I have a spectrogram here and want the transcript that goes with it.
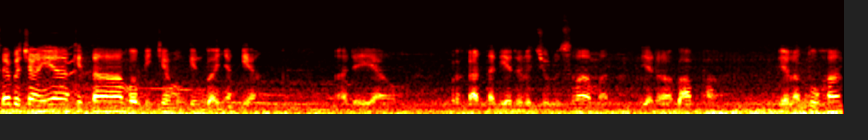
Saya percaya kita berpikir mungkin banyak ya. Ada yang berkata dia adalah juru selamat dia adalah Bapa dia adalah Tuhan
